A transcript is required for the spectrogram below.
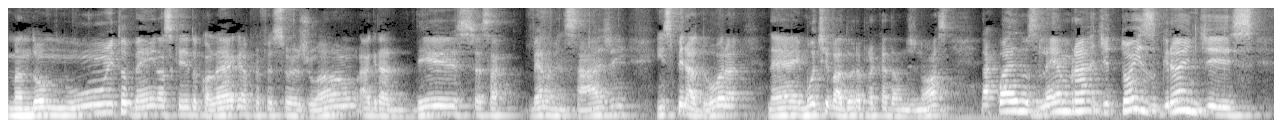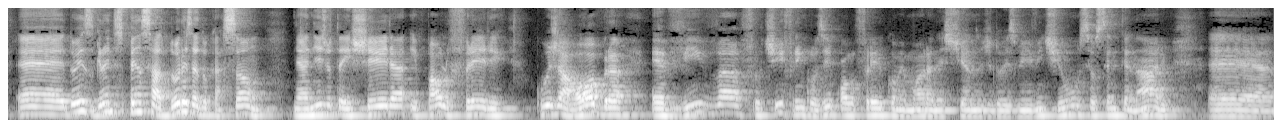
Mandou muito bem nosso querido colega, professor João. Agradeço essa bela mensagem, inspiradora né, e motivadora para cada um de nós, na qual ele nos lembra de dois grandes, é, dois grandes pensadores da educação, né, Anísio Teixeira e Paulo Freire, cuja obra é viva, frutífera. Inclusive, Paulo Freire comemora neste ano de 2021 o seu centenário. É,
